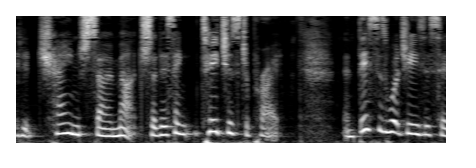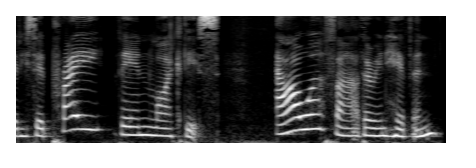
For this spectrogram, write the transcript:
It had changed so much. So they're saying, teach us to pray. And this is what Jesus said. He said, pray then like this. Our Father in heaven,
